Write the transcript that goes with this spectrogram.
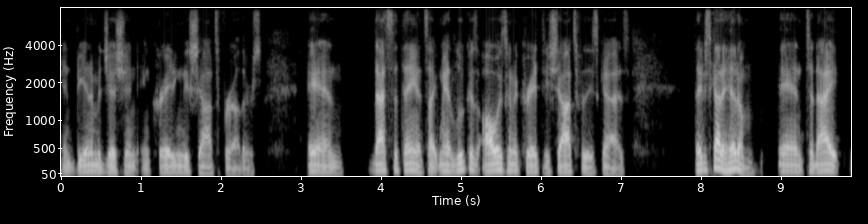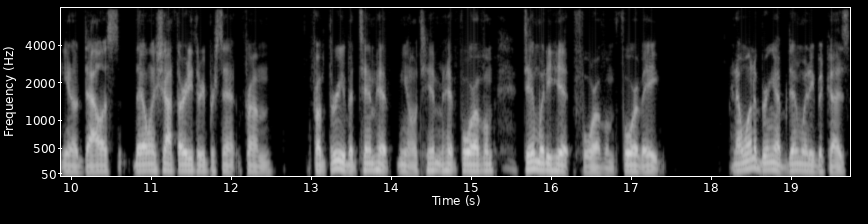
and being a magician and creating these shots for others. And that's the thing. It's like, man, Luke is always going to create these shots for these guys. They just got to hit them. And tonight, you know, Dallas, they only shot 33% from from three, but Tim hit, you know, Tim hit four of them. Dinwiddie hit four of them, four of eight. And I want to bring up Dinwiddie because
